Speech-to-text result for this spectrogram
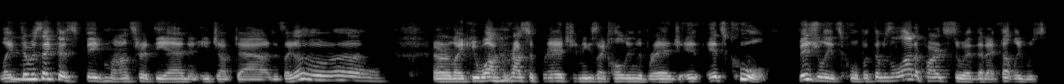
Like there was like this big monster at the end, and he jumped out, and it's like oh, uh. or like you walk across a bridge, and he's like holding the bridge. It, it's cool visually, it's cool, but there was a lot of parts to it that I felt like was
